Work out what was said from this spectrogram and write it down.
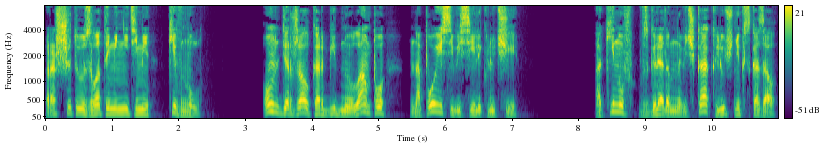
расшитую золотыми нитями, кивнул. Он держал карбидную лампу, на поясе висели ключи. Окинув взглядом новичка, ключник сказал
